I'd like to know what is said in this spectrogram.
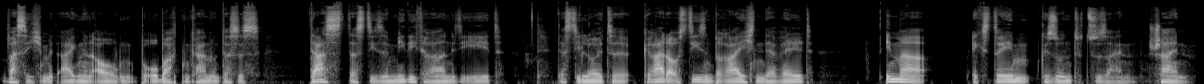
was ich mit eigenen Augen beobachten kann. Und das ist das, dass diese mediterrane Diät, dass die Leute gerade aus diesen Bereichen der Welt immer extrem gesund zu sein scheinen.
